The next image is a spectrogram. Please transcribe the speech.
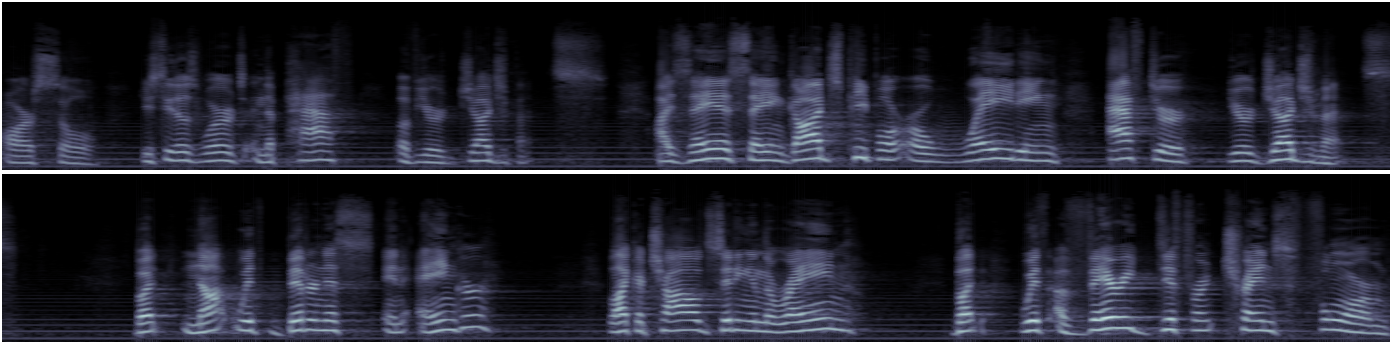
our soul. You see those words? In the path of your judgments. Isaiah is saying God's people are waiting after your judgments, but not with bitterness and anger. like a child sitting in the rain, but with a very different, transformed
